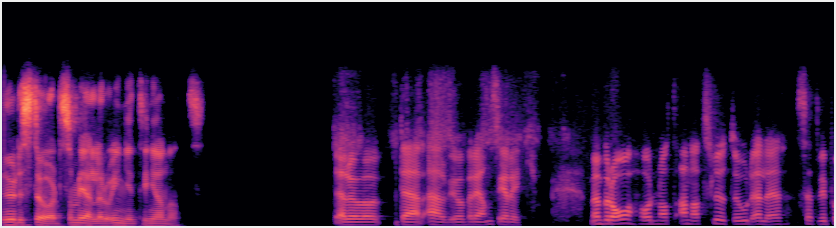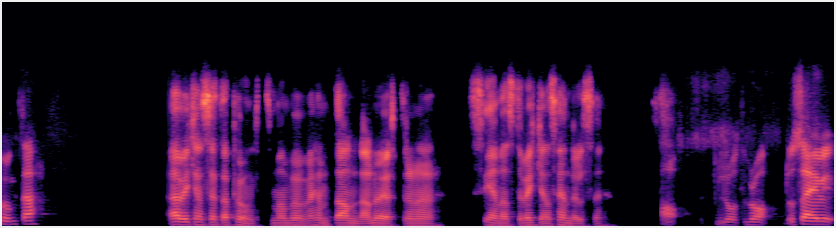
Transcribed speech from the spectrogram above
nu är det stöd som gäller och ingenting annat. Där, där är vi överens Erik. Men bra, har du något annat slutord eller sätter vi punkt där? Ja, vi kan sätta punkt. Man behöver hämta andan nu efter den här senaste veckans händelse. Ja, det låter bra. Då säger vi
